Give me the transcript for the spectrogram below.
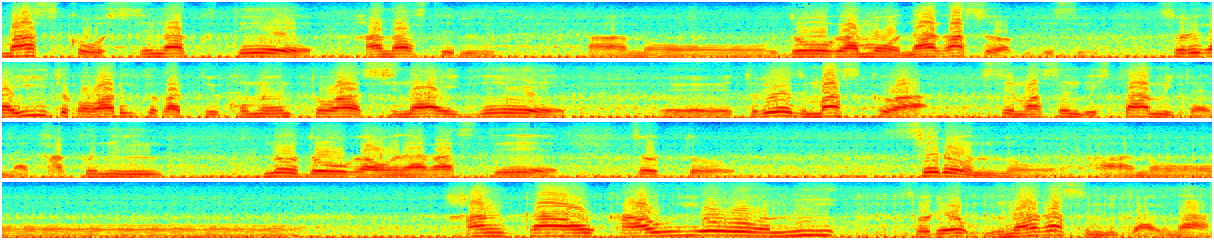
マスクをしてなくて話してる、あのー、動画も流すわけですよ。それがいいとか悪いとかっていうコメントはしないで、えー、とりあえずマスクはしてませんでしたみたいな確認の動画を流して、ちょっと世論の、あのー反感を買うようにそれを促すみたいな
